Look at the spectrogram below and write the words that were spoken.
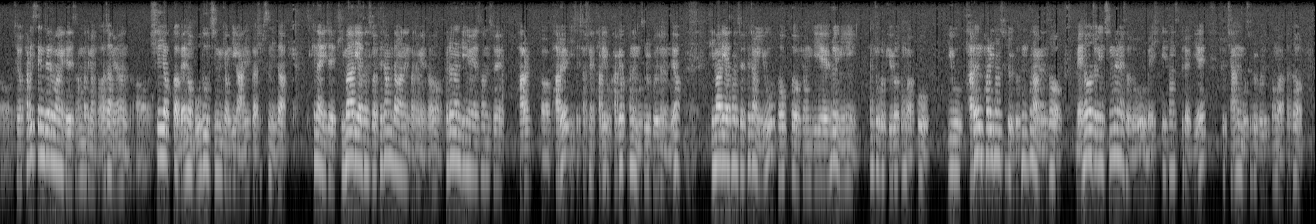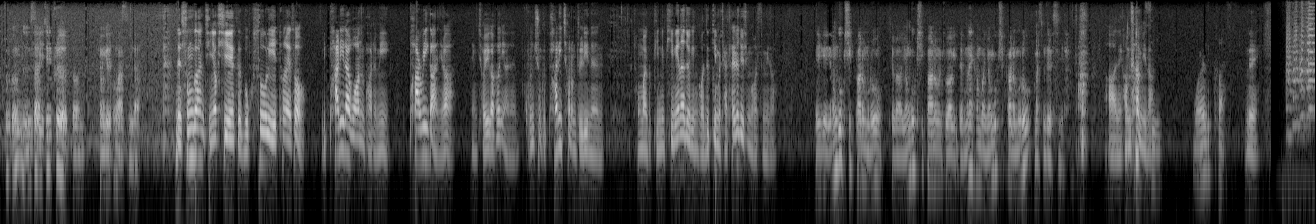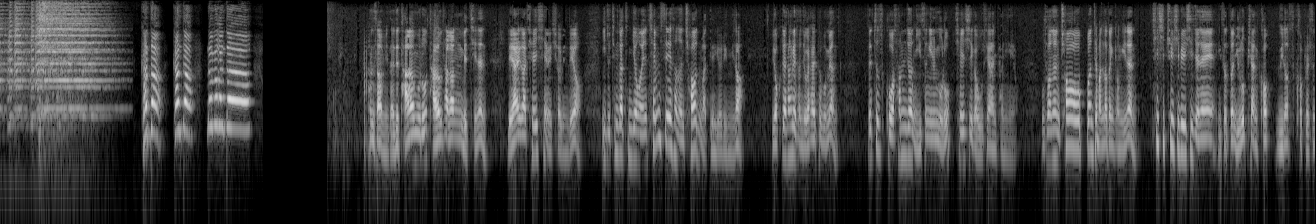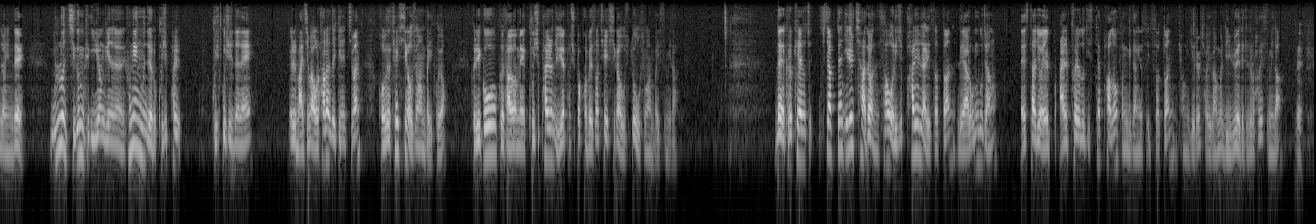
어, 제가 파리 생제르맹에 대해서 한마디만 더 하자면 어, 실력과 매너 모두 진 경기가 아닐까 싶습니다. 특히나 이제 디마리아 선수가 퇴장당하는 과정에서 페르난디뉴의 선수의 발, 어, 발을 이제 자신의 다리로 가격하는 모습을 보여줬는데요. 디마리아 선수의 퇴장 이후 더욱더 경기의 흐름이 한쪽으로 기울었던 것 같고 이후 다른 파리 선수들도 흥분하면서 매너적인 측면에서도 맨시티 선수들에 비해 좋지 않은 모습을 보여줬던 것 같아서 조금 눈살이 찌푸려졌던 경기였던 것 같습니다. 네, 순간 진혁 씨의 그 목소리 톤에서 이 파리라고 하는 발음이 파리가 아니라 그냥 저희가 흔히 아는 곤충 그 파리처럼 들리는 정말 그 비, 비매너적인 거 느낌을 잘 살려주신 것 같습니다. 네, 이게 영국식 발음으로 제가 영국식 발음을 좋아하기 때문에 한번 영국식 발음으로 말씀드렸습니다. 아, 네, 감사합니다. 월드 클래스. 네. 간다! 간다! 넘어간다! 감사합니다. 이제 다음으로 다음 4강 매치는 레알과 첼시의 매치업인데요. 이 두 팀 같은 경우에는 챔스에서는 첫 맞대결입니다. 역대 상대 전적을 살펴보면 세트스코어 3전 2승 1무로 첼시가 우세한 편이에요. 우선은 첫 번째 만나던 경기는 70-71 시즌에 있었던 유로피안 컵 위너스 컵 결승전인데 물론 지금 이 경기는 흥행 문제로 98, 99 시즌에 을 마지막으로 사라졌긴 했지만 거기서 첼시가 우승한 바 있고요. 그리고 그 다음에 98년도 UEFA 슈퍼컵에서 첼시가 우승- 또 우승한 바 있습니다. 네, 그렇게 해서 시작된 1차전 4월 28일 날 있었던 레알 홈구장 에스타디오 엘- 알프레도 디 스테파노 경기장에서 있었던 경기를 저희가 한번 리뷰해 드리도록 하겠습니다.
